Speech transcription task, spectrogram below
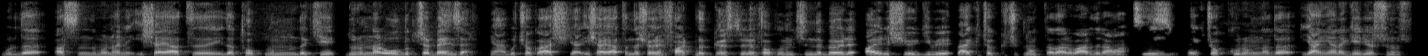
Burada aslında bunun hani iş hayatıyla toplumdaki durumlar oldukça benzer. Yani bu çok aşikar. İş hayatında şöyle farklılık gösteriyor. Toplum içinde böyle ayrışıyor gibi belki çok küçük noktalar vardır ama siz pek çok kurumla da yan yana geliyorsunuz.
